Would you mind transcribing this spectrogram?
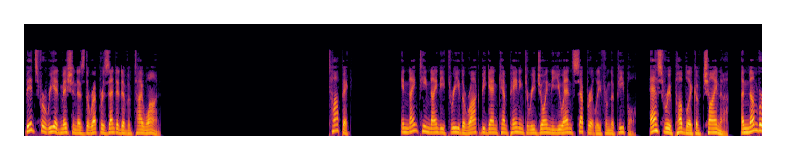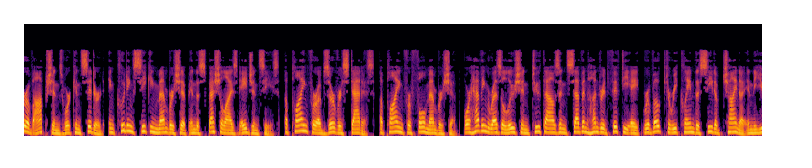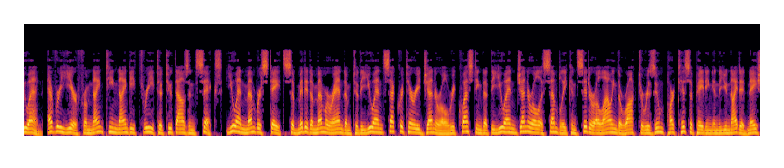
Bids for readmission as the representative of Taiwan In 1993 the ROC began campaigning to rejoin the UN separately from the People's Republic of China. A number of options were considered, including seeking membership in the specialized agencies, applying for observer status, applying for full membership, or having Resolution 2758 revoked to reclaim the seat of China in the UN. Every year from 1993 to 2006, UN member states submitted a memorandum to the UN Secretary General requesting that the UN General Assembly consider allowing the ROC to resume participating in the United Nations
